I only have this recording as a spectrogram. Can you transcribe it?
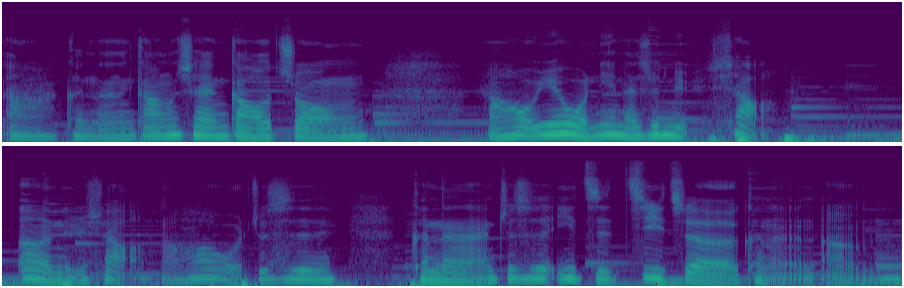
啊，可能刚升高中，然后因为我念的是女校，嗯，女校，然后我就是可能啊就是一直记着可能嗯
